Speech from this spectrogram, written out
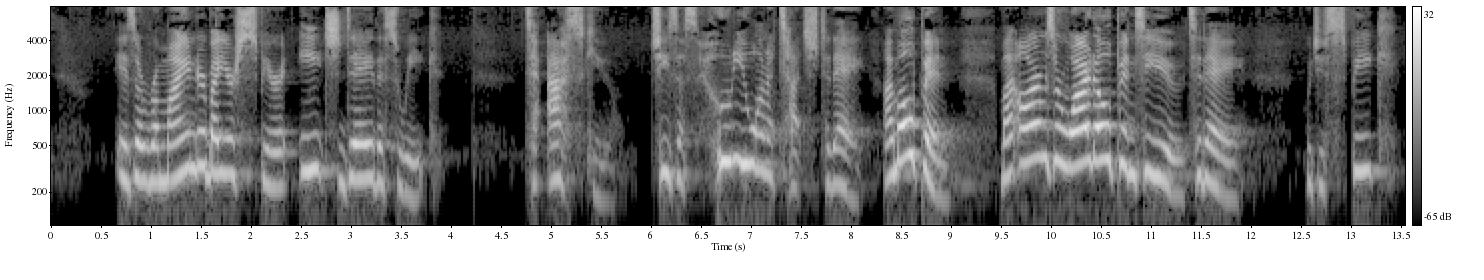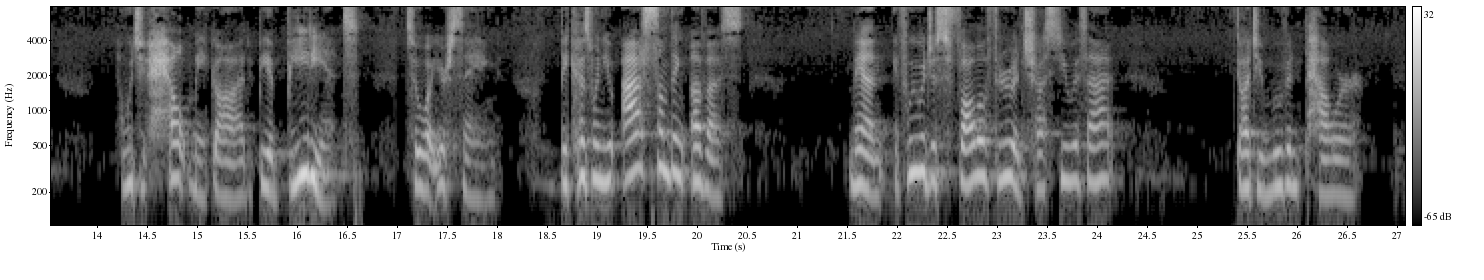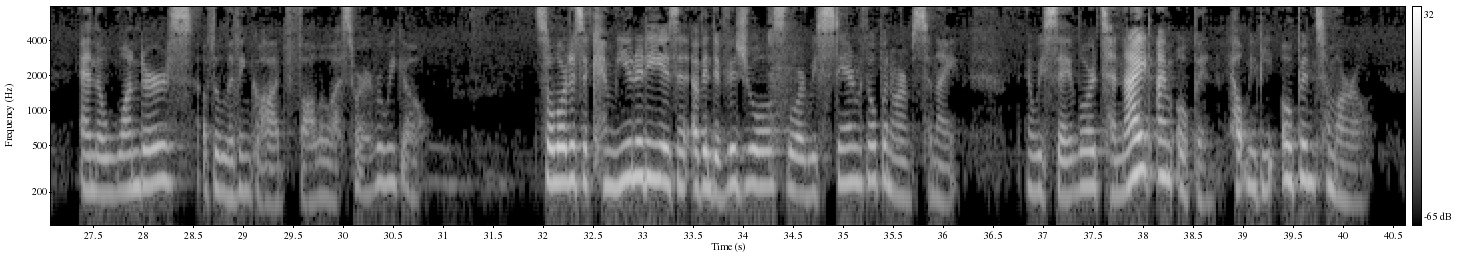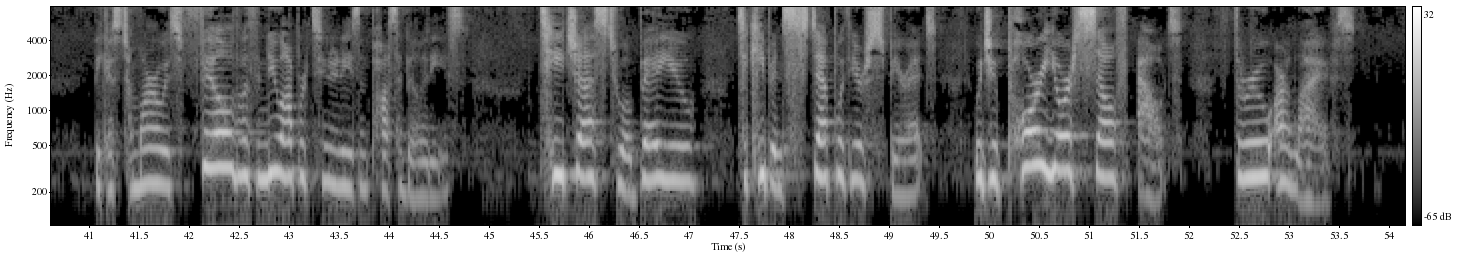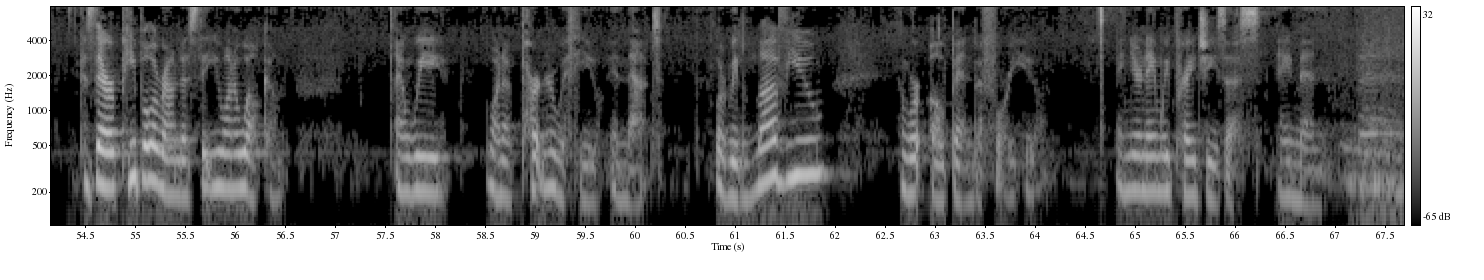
is a reminder by your Spirit each day this week to ask you, Jesus, who do you want to touch today? I'm open. My arms are wide open to you today. Would you speak? And would you help me, God, be obedient to what you're saying? Because when you ask something of us, man, if we would just follow through and trust you with that, God, you move in power, and the wonders of the living God follow us wherever we go. So, Lord, as a community of individuals, Lord, we stand with open arms tonight and we say, Lord, tonight I'm open. Help me be open tomorrow because tomorrow is filled with new opportunities and possibilities. Teach us to obey you, to keep in step with your spirit. Would you pour yourself out through our lives? Because there are people around us that you want to welcome, and we want to partner with you in that. Lord, we love you and we're open before you. In your name we pray, Jesus. Amen. Amen.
